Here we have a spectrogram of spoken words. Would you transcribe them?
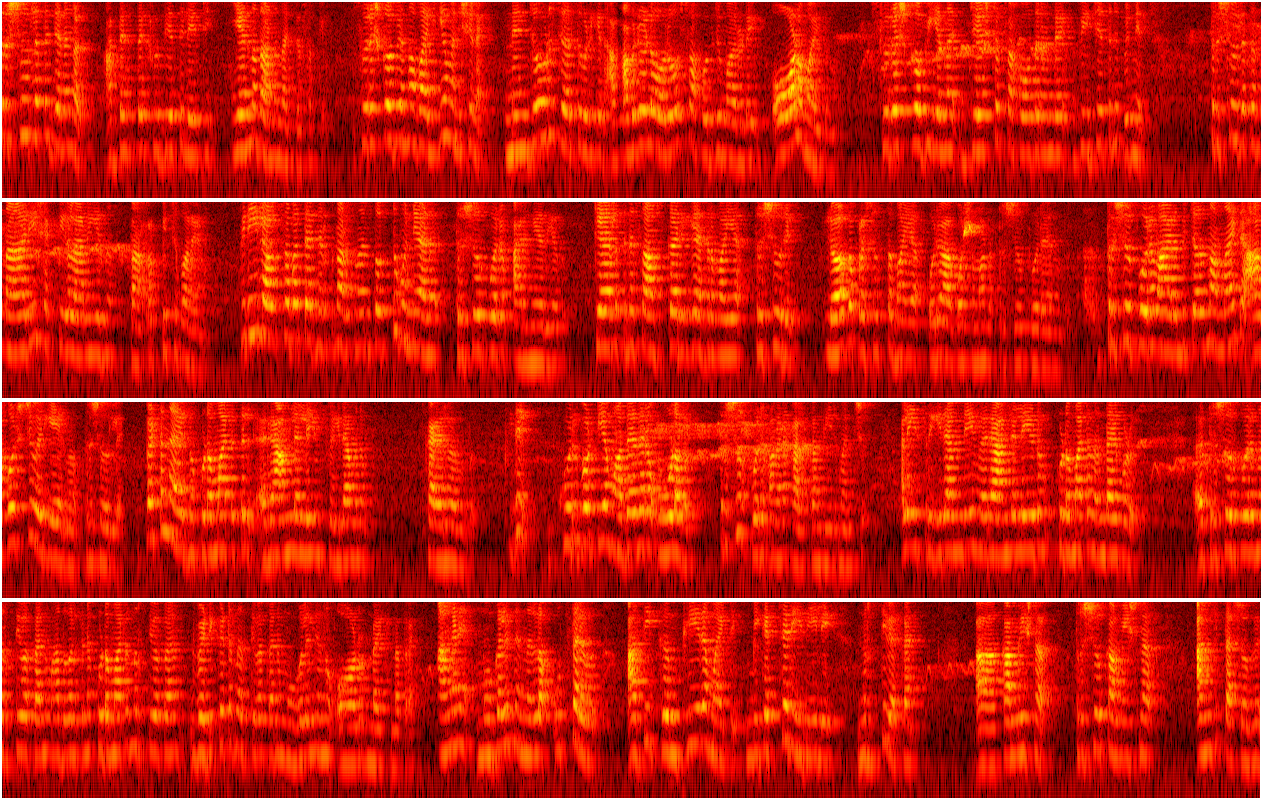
തൃശ്ശൂരിലത്തെ ജനങ്ങൾ അദ്ദേഹത്തെ ഹൃദയത്തിലേറ്റി എന്നതാണ് സത്യം. സുരേഷ് ഗോപി എന്ന വലിയ മനുഷ്യനെ നെഞ്ചോട് ചേർത്ത് പിടിക്കാൻ അവ- അവിടെയുള്ള ഓരോ സഹോദരിമാരുടെയും ഓളമായിരുന്നു. സുരേഷ് ഗോപി എന്ന ജ്യേഷ്ഠ സഹോദരന്റെ വിജയത്തിന് പിന്നിൽ തൃശ്ശൂരിലത്തെ നാരീ ശക്തികളാണ് എന്ന് തറപ്പിച്ച് പറയണം. പിന്നെ ഈ ലോക്സഭാ തെരഞ്ഞെടുപ്പ് നടക്കുന്നതിന് തൊട്ടു മുന്നെയാണ് തൃശ്ശൂർ പൂരം അരങ്ങേറിയത്. കേരളത്തിന്റെ സാംസ്കാരിക കേന്ദ്രമായ തൃശ്ശൂരിൽ ലോക പ്രശസ്തമായ ഒരു ആഘോഷമാണ് തൃശ്ശൂർ പൂരം എന്നത്. തൃശ്ശൂർ പൂരം ആരംഭിച്ചത് നന്നായിട്ട് ആഘോഷിച്ചു വരികയായിരുന്നു തൃശ്ശൂരിൽ പെട്ടെന്നായിരുന്നു കുടമാറ്റത്തിൽ രാംലല്ലയും ശ്രീരാമനും കയറി വന്നത്. ഇതിൽ കുരുപൊട്ടിയ മതേതര ഊളകൾ തൃശ്ശൂർ പൂരം അങ്ങനെ കലക്കാൻ തീരുമാനിച്ചു. അല്ല ഈ ശ്രീരാമന്റെയും രാംലല്ലയുടെയും കുടമാറ്റം ഉണ്ടായപ്പോൾ തൃശ്ശൂർ പൂരം നിർത്തിവെക്കാനും അതുപോലെ തന്നെ കുടമാറ്റം നിർത്തിവെക്കാനും വെടിക്കെട്ട് നിർത്തിവെക്കാനും മുകളിൽ നിന്ന് ഓർഡർ ഉണ്ടായിട്ടുണ്ട് അത്ര അങ്ങനെ മുകളിൽ നിന്നുള്ള ഉത്തരവ് അതിഗംഭീരമായിട്ട് മികച്ച രീതിയിൽ നിർത്തിവെക്കാൻ കമ്മീഷണർ തൃശ്ശൂർ കമ്മീഷണർ അങ്കിത് അശോക്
